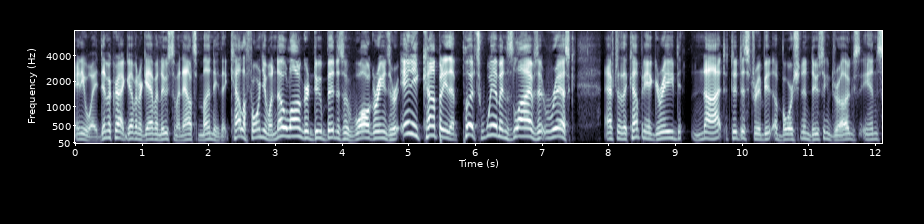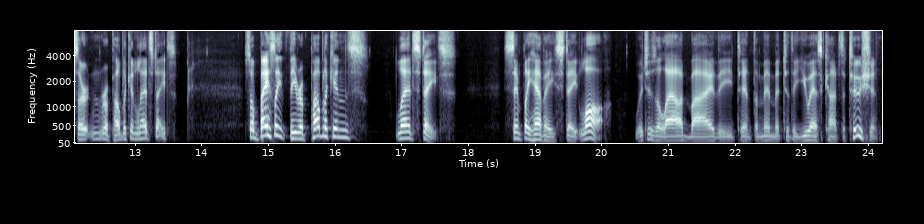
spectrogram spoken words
Anyway, Democrat Governor Gavin Newsom announced Monday that California will no longer do business with Walgreens or any company that puts women's lives at risk after the company agreed not to distribute abortion inducing drugs in certain Republican led states. So basically, the Republicans led states simply have a state law, which is allowed by the 10th Amendment to the U.S. Constitution.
